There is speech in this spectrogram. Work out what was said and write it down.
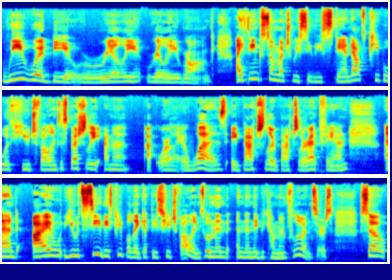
we would be really, really wrong. I think so much we see these standouts, people with huge followings, especially I'm a or I was a bachelor bachelorette fan, and I you would see these people they get these huge followings when then and then they become influencers. So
